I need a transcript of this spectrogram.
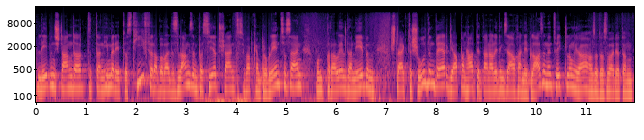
Lebensstandard dann immer etwas tiefer, aber weil das langsam passiert, scheint es überhaupt kein Problem zu sein und parallel daneben steigt der Schuldenberg. Japan hatte dann allerdings auch eine Blasenentwicklung, ja, also das war ja dann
